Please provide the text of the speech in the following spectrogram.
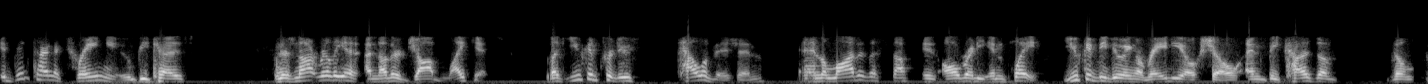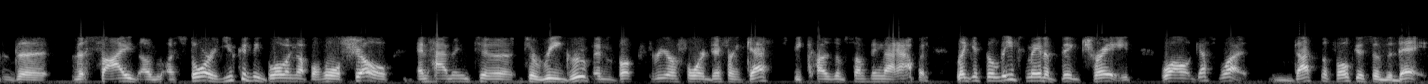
it did kind of train you because there's not really a, another job like it. Like you could produce television and a lot of the stuff is already in place. You could be doing a radio show and because of the, the, the size of a story, you could be blowing up a whole show and having to, to regroup and book three or four different guests because of something that happened. Like if the Leafs made a big trade, well, guess what? That's the focus of the day.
